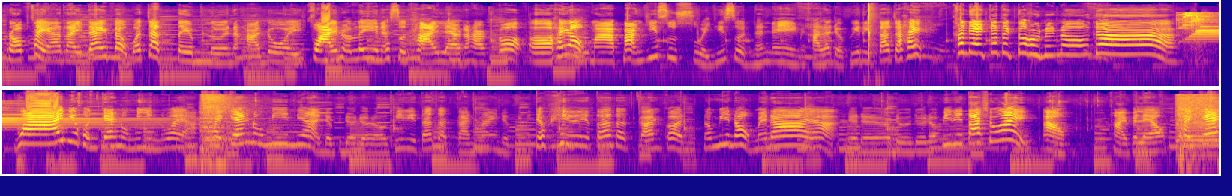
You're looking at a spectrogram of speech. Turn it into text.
พร็อพใส่อะไรได้แบบว่าจัดเต็มเลยนะคะ โดยฟนอลลี่นะสุดท้ายแล้วนะคะ ก็เอ่อให้ออกมาปังที่สุดสวยที่สุดนั่นเองนะคะ แล้วเดี๋ยวพี่ริต้าจะให้คะแนนการแต่งตัวของน้องๆค่ะ ว้ายมีคนแกล้งน้องมีนด้วยอะใครแกล้งน้องมีนเนี่ยเดี๋ยวเดี๋ยวเดี๋ยวพี่ลิต้าจัดการให้เดี๋ยวพี่เดี๋ยวพี่ลิต้าจัดการก่อนน้องมีนออกไม่ได้อะเดี๋ยวเดี๋ยวเดี๋ยวเดี๋ยวพี่ลิต้าช่วยอ้าวหายไปแล้ว ใครแกล้ง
